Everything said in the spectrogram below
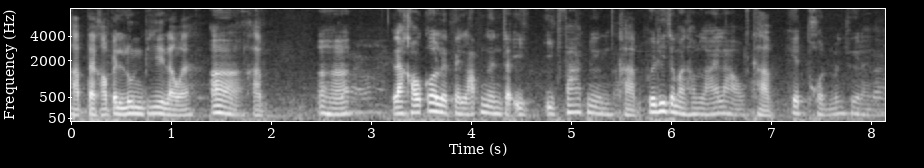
ครับ แต่เขาเป็นรุ่นพี่เรานะอ่าครับอ่าฮะ แล้วเขาก็เลยไปรับเงินจากอีกอีกฝากหนึ่งครับเพื่อที่จะมาทำร้ายเรา ครับ เหตุผลมันคืออะไรกัน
